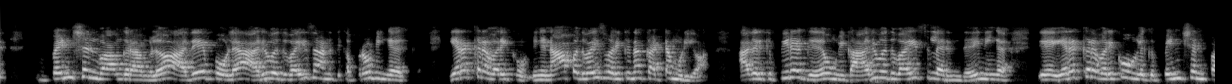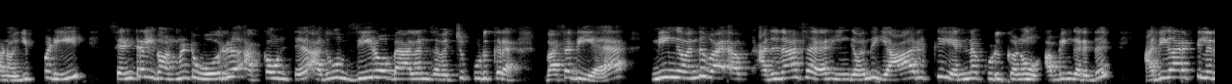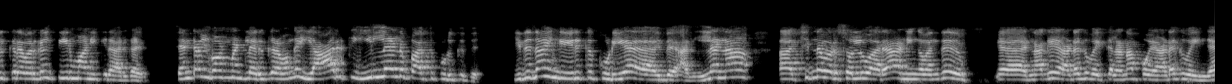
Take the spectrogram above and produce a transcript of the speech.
பென்ஷன் வாங்குறாங்களோ அதே போல அறுபது வயசு ஆனதுக்கு அப்புறம் நீங்க இறக்குற வரைக்கும் நீங்க நாற்பது வயசு வரைக்கும் தான் கட்ட முடியும். அதற்கு பிறகு உங்களுக்கு அறுபது வயசுல இருந்து நீங்க இறக்குற வரைக்கும் உங்களுக்கு பென்ஷன் பணம். இப்படி சென்ட்ரல் கவர்மெண்ட் ஒரு அக்கௌண்ட் அதுவும் ஜீரோ பேலன்ஸ வச்சு கொடுக்குற வசதிய நீங்க வந்து அதுதான் சார் இங்க வந்து யாருக்கு என்ன கொடுக்கணும் அப்படிங்கிறது அதிகாரத்தில் இருக்கிறவர்கள் தீர்மானிக்கிறார்கள். சென்ட்ரல் கவர்மெண்ட்ல இருக்கிறவங்க யாருக்கு இல்லைன்னு பார்த்து கொடுக்குது. இதுதான் இங்க இருக்கக்கூடிய இது. அது இல்லைன்னா சின்னவர் சொல்லுவாரா நீங்க வந்து நகை அடகு வைக்கலன்னா போய் அடகு வைங்க.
